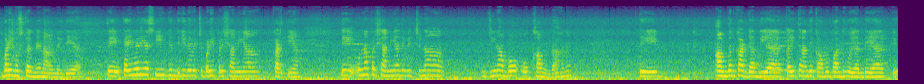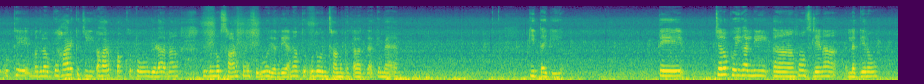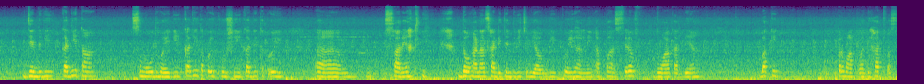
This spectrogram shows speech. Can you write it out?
ਬੜੀ ਮੁਸ਼ਕਲ ਦੇ ਨਾਲ ਮਿਲਦੇ ਆ। ਤੇ ਕਈ ਵਾਰੀ ਅਸੀਂ ਜ਼ਿੰਦਗੀ ਦੇ ਵਿੱਚ ਬੜੀ ਪਰੇਸ਼ਾਨੀਆਂ ਕੱਟਦੇ ਆ ਤੇ ਉਹਨਾਂ ਪਰੇਸ਼ਾਨੀਆਂ ਦੇ ਵਿੱਚ ਨਾ ਜੀਣਾ ਬਹੁਤ ਔਖਾ ਹੁੰਦਾ, ਹਨਾ। ਤੇ ਆਮਦਨ ਘਟ ਜਾਂਦੀ ਹੈ, ਕਈ ਤਰ੍ਹਾਂ ਦੇ ਕੰਮ ਬੰਦ ਹੋ ਜਾਂਦੇ ਆ, ਤੇ ਉੱਥੇ ਮਤਲਬ ਕਿ ਹਰ ਇੱਕ ਚੀਜ਼, ਹਰ ਪੱਖ ਤੋਂ ਜਿਹੜਾ ਨਾ ਜਦੋਂ ਨੁਕਸਾਨ ਹੋਣੇ ਸ਼ੁਰੂ ਹੋ ਜਾਂਦੇ ਆ ਨਾ, ਤੇ ਉਦੋਂ ਇਨਸਾਨ ਨੂੰ ਪਤਾ ਲੱਗਦਾ ਕਿ ਮੈਂ ਕੀਤਾ ਕੀ ਆ। ਤੇ ਚਲੋ ਕੋਈ ਗੱਲ ਨਹੀਂ ਹੌਸਲੇ ਨਾਲ ਲੱਗੇ ਰਹੋ। ਜ਼ਿੰਦਗੀ ਕਦੀ ਤਾਂ ਸਮੂਦ ਹੋਏਗੀ, ਕਦੀ ਤਾਂ ਕੋਈ ਖੁਸ਼ੀ, ਕਦੀ ਤਾਂ ਕੋਈ ਸਾਰਿਆਂ ਦੀ ਦੁਆ ਨਾਲ ਸਾਡੀ ਜ਼ਿੰਦਗੀ 'ਚ ਵੀ ਆਊਗੀ, ਕੋਈ ਗੱਲ ਨਹੀਂ, ਆਪਾਂ ਸਿਰਫ ਦੁਆ ਕਰਦੇ ਹਾਂ। ਬਾਕੀ ਪਰਮਾਤਮਾ ਦੇ ਹੱਥ ਵਸ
